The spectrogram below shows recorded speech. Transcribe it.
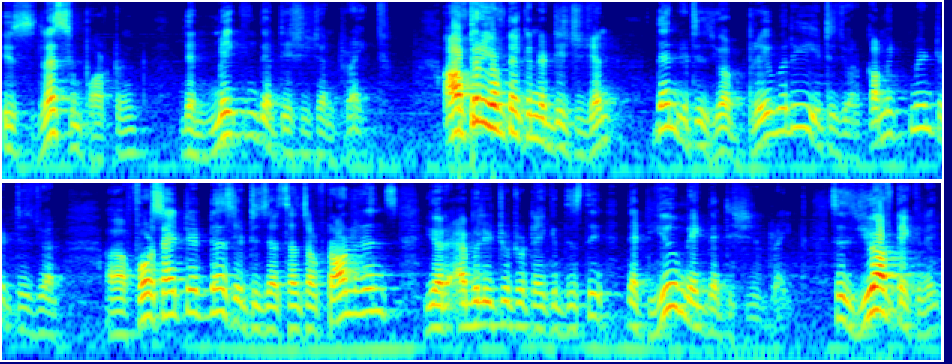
is less important than making the decision right. After you have taken a decision, then it is your bravery, it is your commitment, it is your uh, foresightedness, it is your sense of tolerance, your ability to take this thing that you make the decision right. Since you have taken it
